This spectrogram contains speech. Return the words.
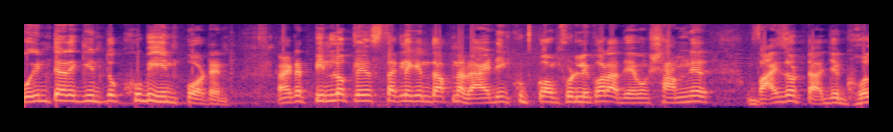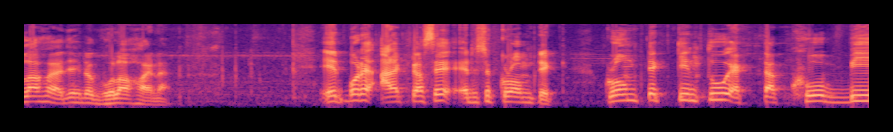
উইন্টারে কিন্তু খুবই ইম্পর্টেন্ট কারণ একটা পিনলক লেন্স থাকলে কিন্তু আপনার রাইডিং খুব কমফোর্টলি করা যায় এবং সামনের ভাইজরটা যে ঘোলা হয়ে যায় সেটা ঘোলা হয় না। এরপরে আরেকটা আছে এটা হচ্ছে ক্রমটেক ক্রমটেক কিন্তু একটা খুবই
